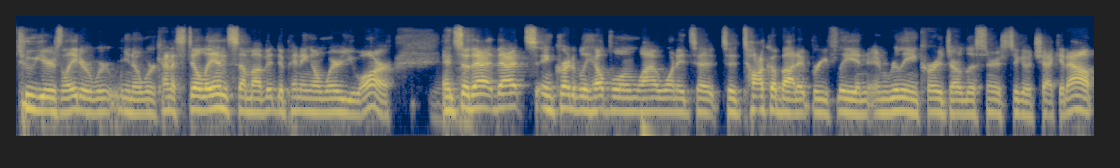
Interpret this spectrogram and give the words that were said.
two years later, we're, you know, we're kind of still in some of it, depending on where you are. And so that that's incredibly helpful and why I wanted to, to talk about it briefly and, and really encourage our listeners to go check it out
